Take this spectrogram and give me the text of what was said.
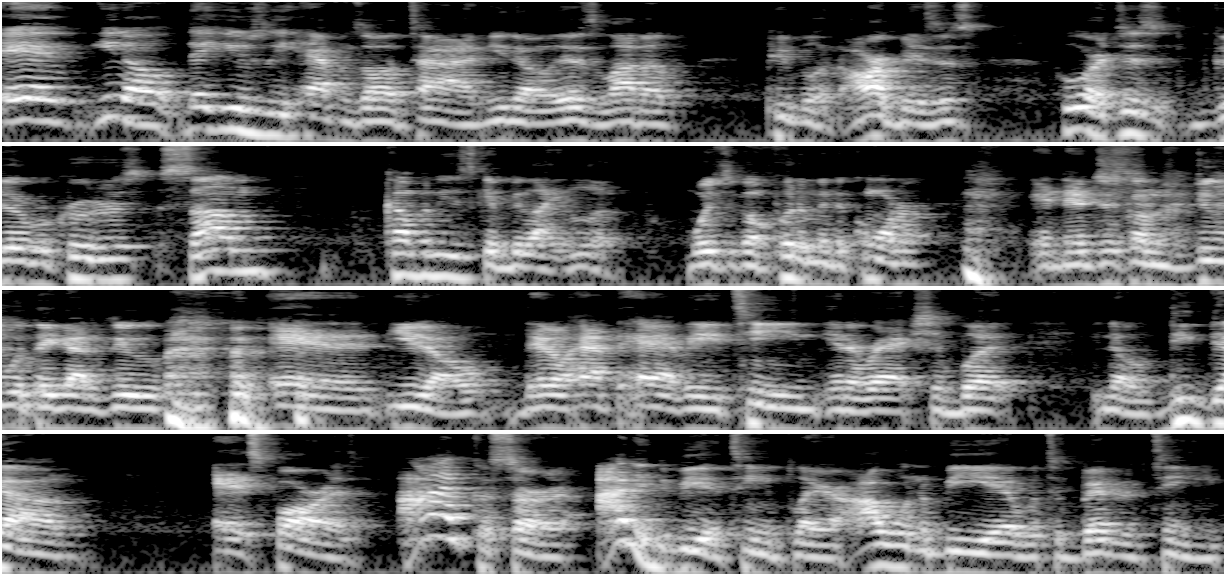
And, you know, that usually happens all the time. You know, there's a lot of people in our business who are just good recruiters. Some companies can be like, look, we're just to put them in the corner and they're just to do what they got to do. and, you know, they don't have to have any team interaction. But, you know, deep down, as far as I'm concerned, I need to be a team player. I want to be able to better the team,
